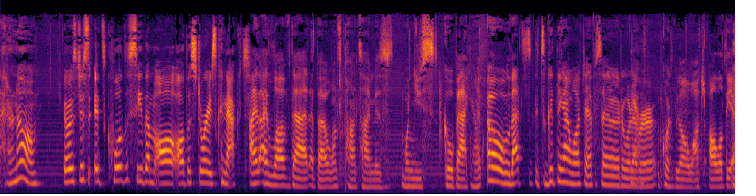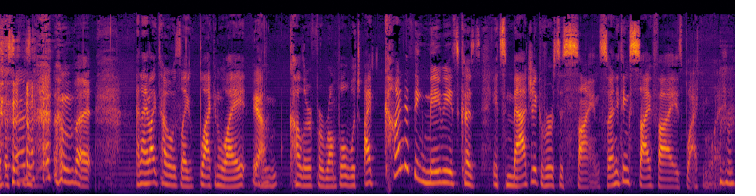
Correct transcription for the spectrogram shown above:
I don't know. It was just it's cool to see them all all the stories connect. I, I love that about Once Upon a Time is when you go back and you're like, oh, that's it's a good thing I watched the episode or whatever. Of course, we all watch all of the episodes, but and I liked how it was like black and white Yeah. and color for Rumple, which I kind of think maybe it's because it's magic versus science. So anything sci-fi is black and white.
